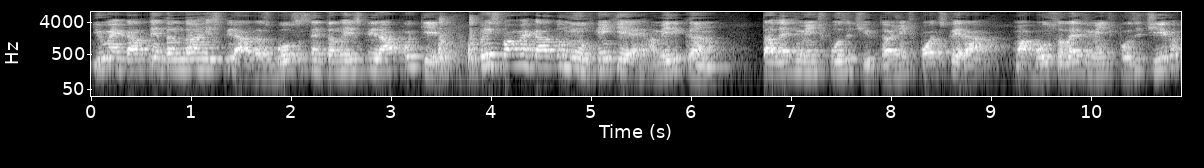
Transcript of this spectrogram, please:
e o mercado tentando dar uma respirada, as bolsas tentando respirar, porque o principal mercado do mundo, quem que é? Americano está levemente positivo. Então a gente pode esperar uma bolsa levemente positiva.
